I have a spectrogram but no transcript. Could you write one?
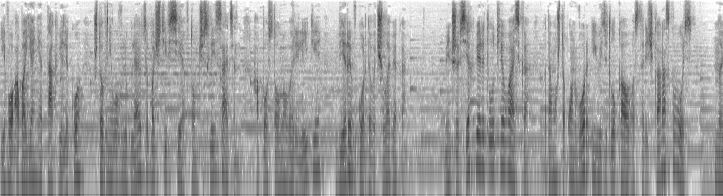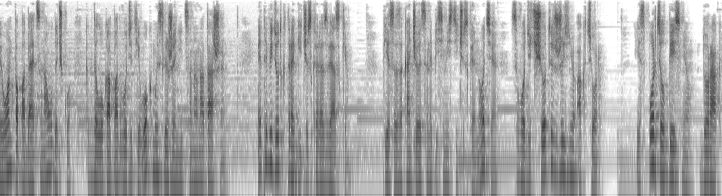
Его обаяние так велико, что в него влюбляются почти все, в том числе и Сатин, апостол новой религии, веры в гордого человека. Меньше всех верит Луке Васька, потому что он вор и видит лукавого старичка насквозь. Но и он попадается на удочку, когда Лука подводит его к мысли жениться на Наташе. Это ведет к трагической развязке. Пьеса заканчивается на пессимистической ноте, сводит счеты с жизнью актер. «Испортил песню, дурак»,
